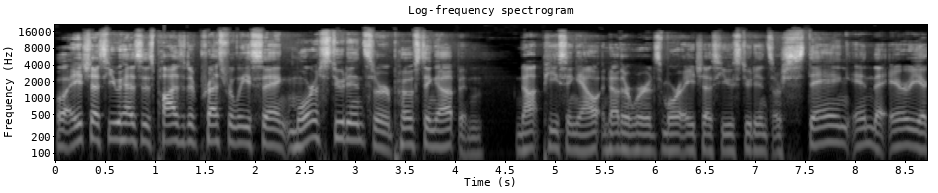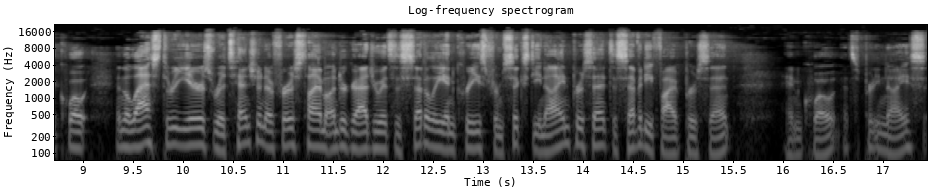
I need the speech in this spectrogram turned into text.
Well, HSU has this positive press release saying more students are posting up and not piecing out. In other words, more HSU students are staying in the area. Quote, in the last three years, retention of first time undergraduates has steadily increased from 69% to 75%. End quote. That's pretty nice.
